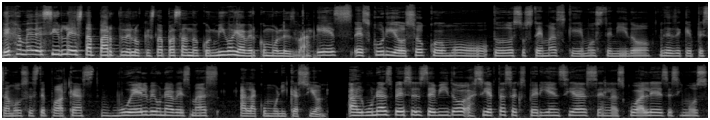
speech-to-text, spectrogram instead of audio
déjame decirle esta parte de lo que está pasando conmigo y a ver cómo les va. Es, es curioso cómo todos estos temas que hemos tenido desde que empezamos este podcast vuelve una vez más a la comunicación. Algunas veces debido a ciertas experiencias en las cuales decimos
